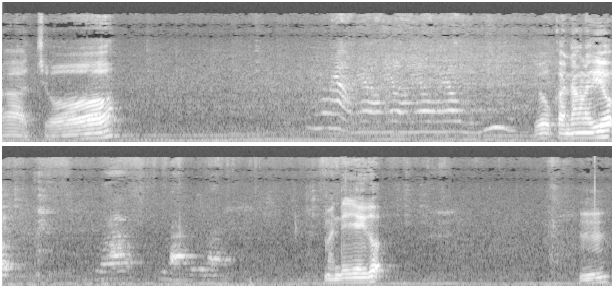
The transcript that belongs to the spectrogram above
Ajo. Yuk kandang lagi yuk. Mandi ya yuk. Hmm.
